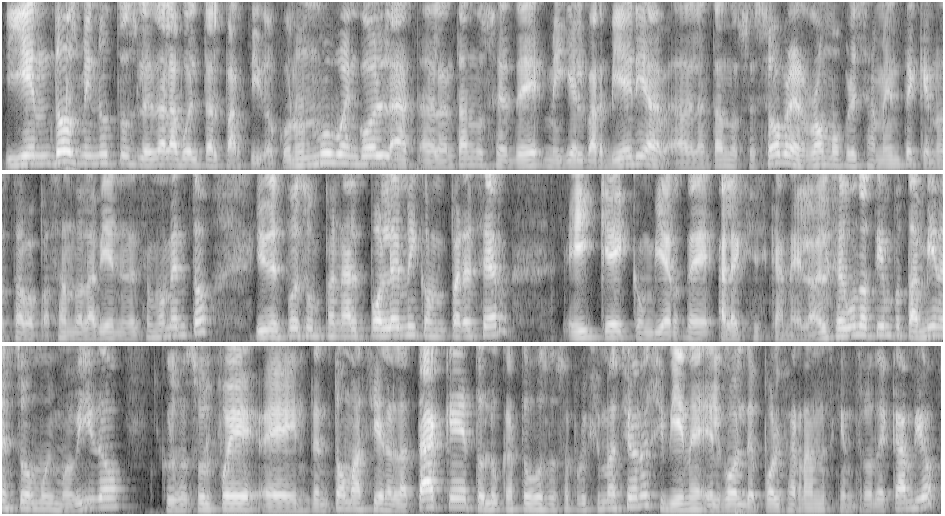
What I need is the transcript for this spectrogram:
y en dos minutos le da la vuelta al partido. Con un muy buen gol adelantándose de Miguel Barbieri, adelantándose sobre Romo precisamente, que no estaba pasándola bien en ese momento. Y después un penal polémico, a mi parecer y que convierte Alexis Canelo. El segundo tiempo también estuvo muy movido. Cruz Azul fue, eh, intentó más ir al ataque, Toluca tuvo sus aproximaciones y viene el gol de Paul Fernández que entró de cambio,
